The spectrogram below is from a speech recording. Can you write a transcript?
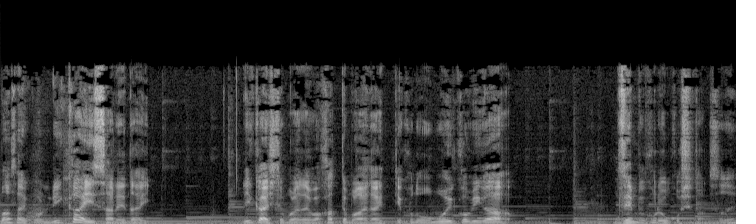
まさにこの理解されない、理解してもらえない、分かってもらえないっていうこの思い込みが全部これを起こしてたんですよね。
